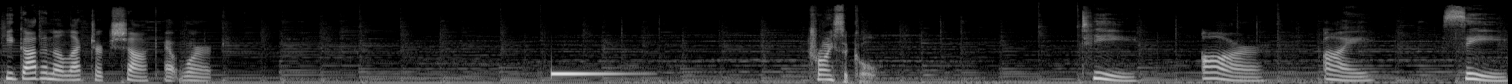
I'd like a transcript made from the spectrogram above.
He got an electric shock at work. Tricycle. T R I C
